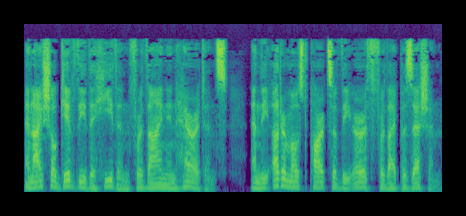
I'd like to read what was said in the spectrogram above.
and I shall give thee the heathen for thine inheritance, and the uttermost parts of the earth for thy possession.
